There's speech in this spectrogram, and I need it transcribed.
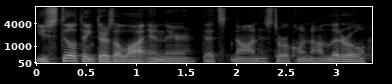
you still think there's a lot in there that's non historical and non literal.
